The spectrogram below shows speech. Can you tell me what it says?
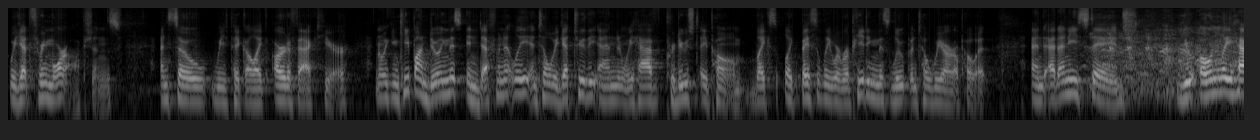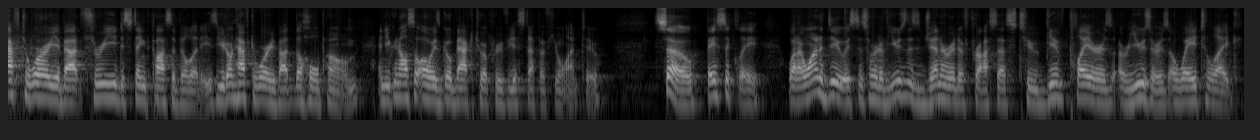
We get three more options. And so we pick a like artifact here. And we can keep on doing this indefinitely until we get to the end and we have produced a poem. Like, like basically we're repeating this loop until we are a poet. And at any stage, you only have to worry about three distinct possibilities. You don't have to worry about the whole poem. And you can also always go back to a previous step if you want to. So basically, what I want to do is to sort of use this generative process to give players or users a way to like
